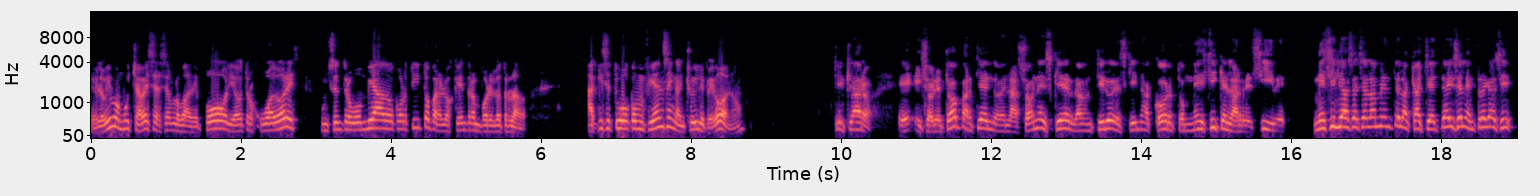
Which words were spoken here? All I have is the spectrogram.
que lo vimos muchas veces hacerlo a De Paul y a otros jugadores, un centro bombeado cortito para los que entran por el otro lado. Aquí se tuvo confianza, enganchó y le pegó, ¿no? Sí, claro. Eh, y sobre todo partiendo en la zona izquierda, un tiro de esquina corto, Messi que la recibe. Messi le hace solamente la cacheta y se le entrega así.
